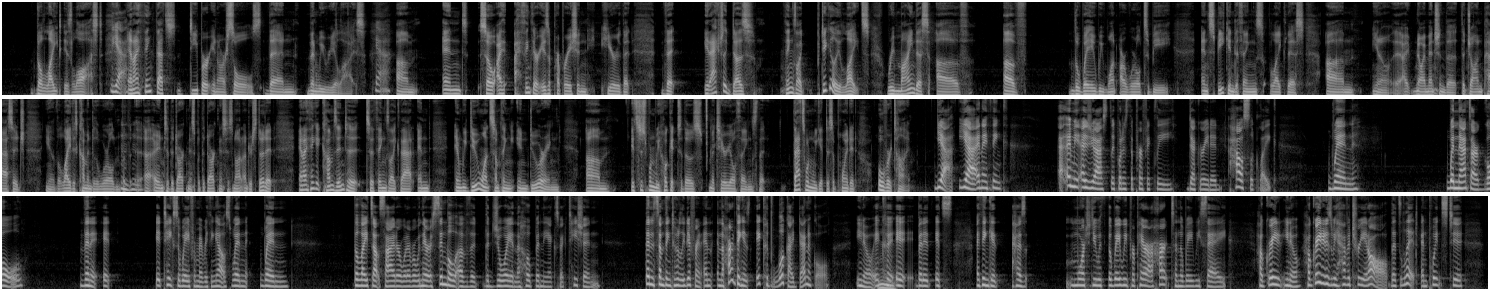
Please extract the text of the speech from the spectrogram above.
the light is lost. Yeah. And I think that's deeper in our souls than than we realize. yeah. Um, and so I, I think there is a preparation here that that it actually does things like particularly lights remind us of of the way we want our world to be and speak into things like this um, you know i know i mentioned the the john passage you know the light has come into the world but the, uh, into the darkness but the darkness has not understood it and i think it comes into to things like that. And and we do want something enduring. Um it's just when we hook it to those material things that that's when we get disappointed over time. Yeah, yeah, and I think, I mean, as you asked, like, what does the perfectly decorated house look like? When, when that's our goal, then it it it takes away from everything else. When when the lights outside or whatever, when they're a symbol of the the joy and the hope and the expectation, then it's something totally different. And and the hard thing is, it could look identical you know it hmm. could it but it it's i think it has more to do with the way we prepare our hearts and the way we say how great you know how great it is we have a tree at all that's lit and points to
